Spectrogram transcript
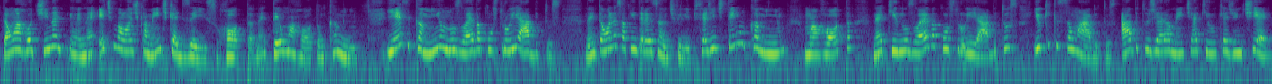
Então, a rotina, né, etimologicamente quer dizer isso, rota, né? Ter uma rota, um caminho. E esse caminho nos leva a construir hábitos. Né? Então, olha só que interessante, Felipe. Se a gente tem um caminho, uma rota, né, que nos leva a construir hábitos, e o que, que são hábitos? Hábitos geralmente é aquilo que a gente é.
